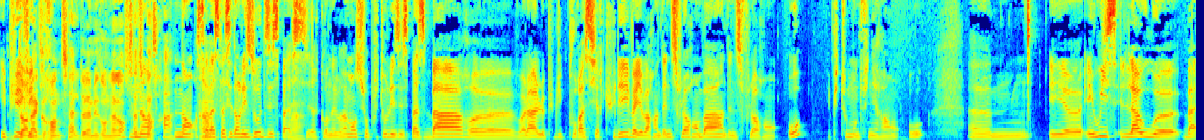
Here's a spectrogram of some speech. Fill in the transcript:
Et puis, Dans la grande salle de la Maison de la Danse, ça non, se passera? Non, ça Ah. va se passer dans les autres espaces. C'est-à-dire qu'on est vraiment sur plutôt les espaces bars. euh, voilà, le public pourra circuler. Il va y avoir un dance floor en bas, un dance floor en haut, et puis tout le monde finira en haut. Euh, et, euh, et oui, là où euh, bah,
